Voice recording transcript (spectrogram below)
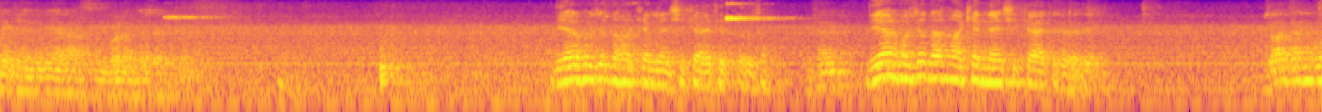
niye kendini yararsın gol atacak. Diğer hoca da hakemden şikayet etti hocam. Efendim? Diğer hoca da hakemden şikayet etti. Evet. Zaten bu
